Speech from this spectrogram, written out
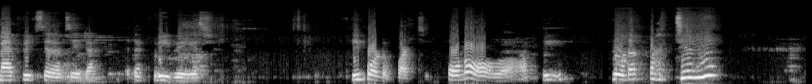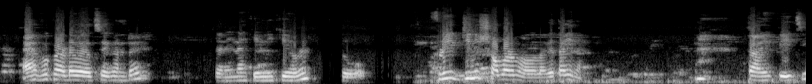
ম্যাট্রিক্সের আছে এটা। এটা ফ্রি পেয়ে গেছে। ফ্রি প্রোডাক্ট পাচ্ছি। ফ্রি প্রোডাক্ট পাচ্ছি আমি অ্যাভোকাডো আছে এখানটায়। জানি না কিনি কি হবে। তো ফ্রি জিনিস সবার ভালো লাগে, তাই না? তো আমি পেয়েছি।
